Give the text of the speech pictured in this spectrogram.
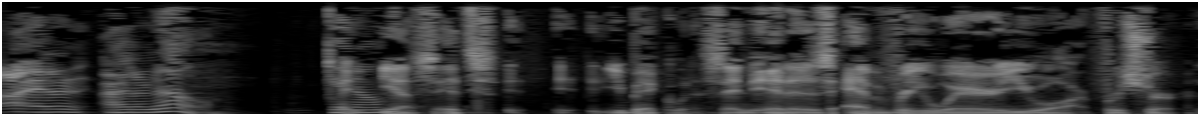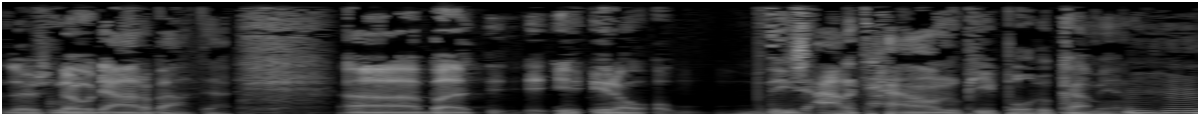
I don't I don't know. You know, Yes, it's ubiquitous and it is everywhere you are for sure. There's no doubt about that. Uh, but you know, these out of town people who come in hmm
